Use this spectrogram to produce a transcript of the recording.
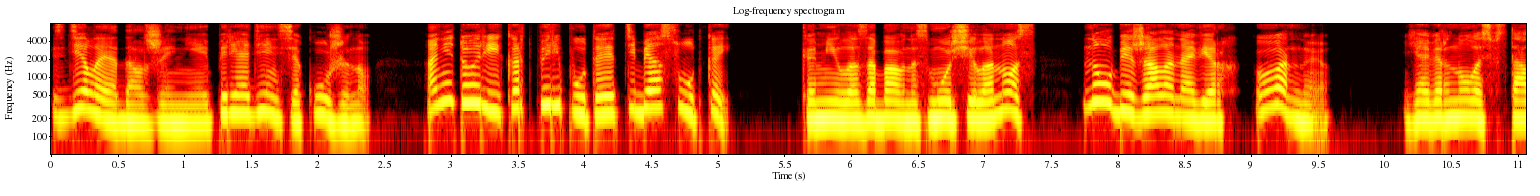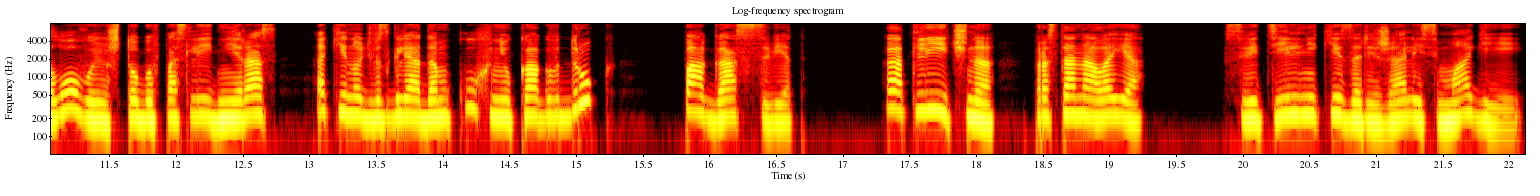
Сделай одолжение, переоденься к ужину, а не то Рикард перепутает тебя с уткой. Камила забавно сморщила нос, но убежала наверх, в ванную. Я вернулась в столовую, чтобы в последний раз окинуть взглядом кухню, как вдруг погас свет. «Отлично!» — простонала я. Светильники заряжались магией.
